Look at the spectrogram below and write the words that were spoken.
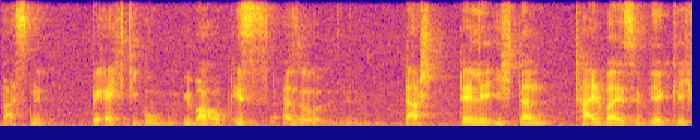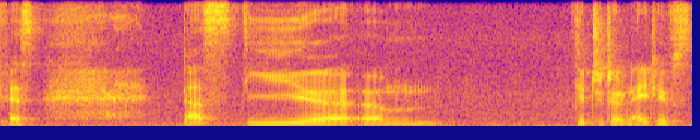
was eine Berechtigung überhaupt ist. Also da stelle ich dann teilweise wirklich fest, dass die ähm, Digital Natives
